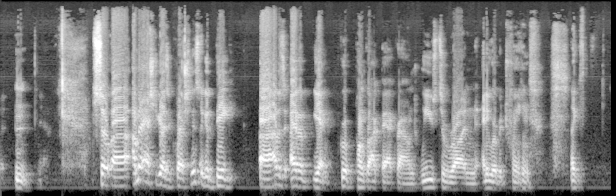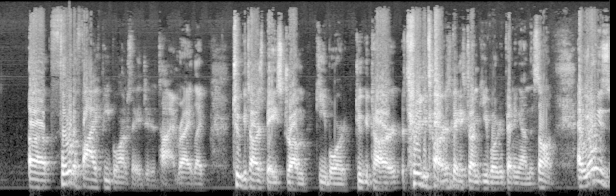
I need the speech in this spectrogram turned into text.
it. So uh, I'm going to ask you guys a question. This is like a big. Uh, I was I have a yeah grew up punk rock background. We used to run anywhere between like uh, four to five people on stage at a time, right? Like two guitars, bass, drum, keyboard, two guitar, three guitars, bass, drum, keyboard, depending on the song. And we always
